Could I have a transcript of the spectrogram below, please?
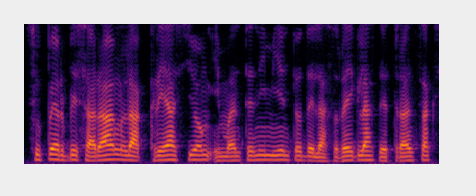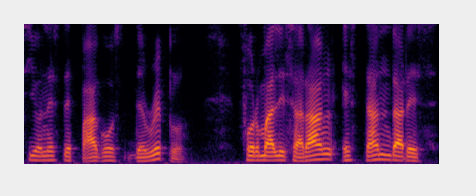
Supervisarán la creación y mantenimiento de las reglas de transacciones de pagos de Ripple formalizarán estándares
